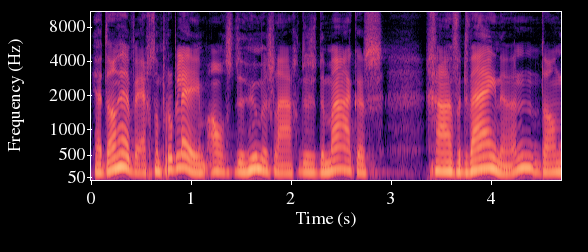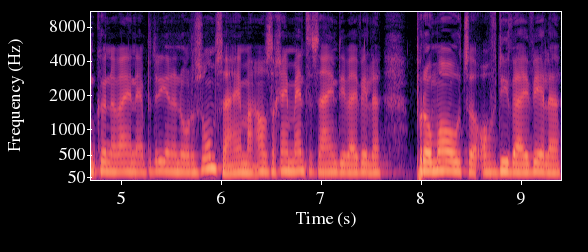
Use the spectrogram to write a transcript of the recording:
Ja, dan hebben we echt een probleem. Als de humuslagen, dus de makers gaan verdwijnen, dan kunnen wij een MP3 in een horizon zijn. Maar als er geen mensen zijn die wij willen promoten of die wij willen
